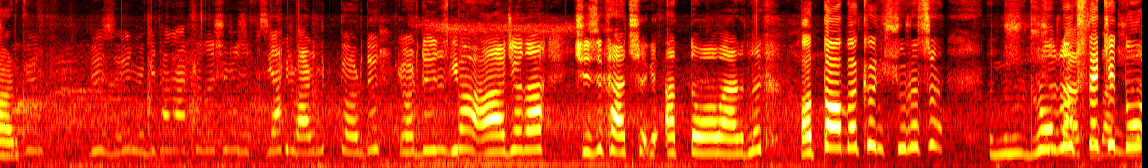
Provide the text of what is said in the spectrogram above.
Bugün biz yine bir tane arkadaşımız siyah bir varlık gördü. Gördüğünüz gibi ağaca da çizik attı o varlık. Hatta bakın şurası Roblox'taki do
